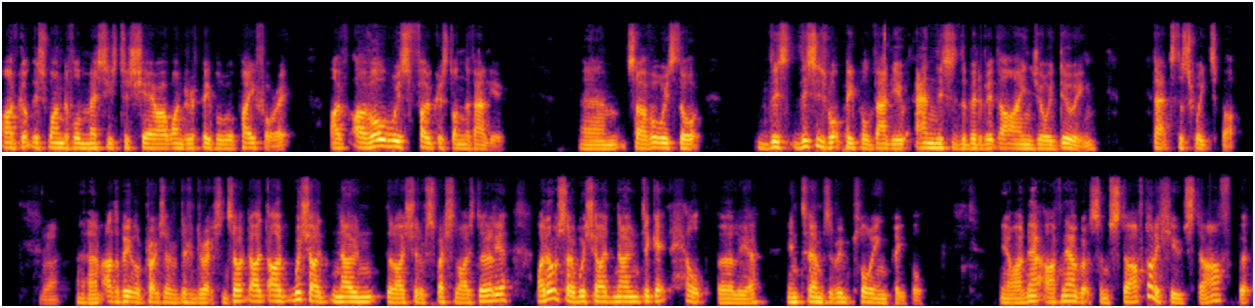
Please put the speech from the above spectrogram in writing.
I've got this wonderful message to share. I wonder if people will pay for it. I've I've always focused on the value. Um, so I've always thought this this is what people value, and this is the bit of it that I enjoy doing. That's the sweet spot. Right. Um, other people approach it from different directions. So I, I wish I'd known that I should have specialised earlier. I'd also wish I'd known to get help earlier in terms of employing people. You know, I've now I've now got some staff, not a huge staff, but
